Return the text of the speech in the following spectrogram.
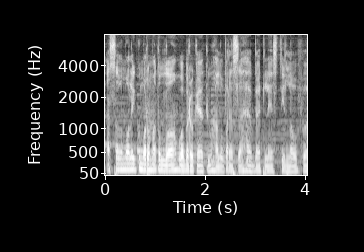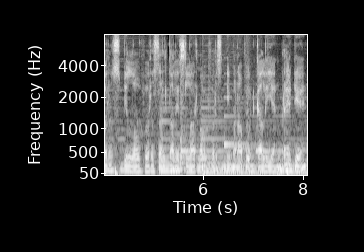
Assalamualaikum warahmatullahi wabarakatuh. Halo para sahabat Lesti Lovers, Belovers, serta Leslar Lovers di mana pun kalian berada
